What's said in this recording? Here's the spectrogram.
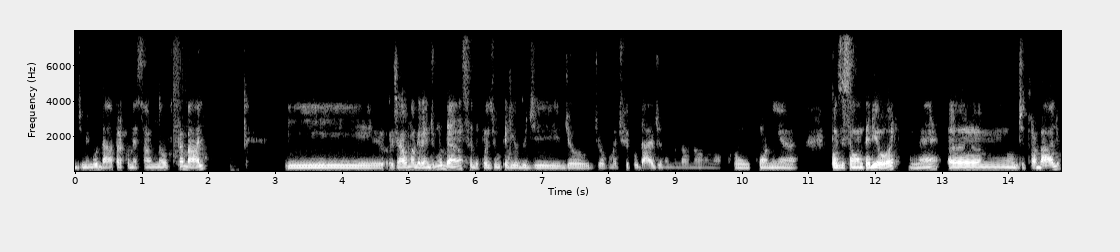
de me mudar para começar um novo trabalho e já uma grande mudança depois de um período de, de, de alguma dificuldade no, no, no, com, com a minha posição anterior, né, um, de trabalho,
